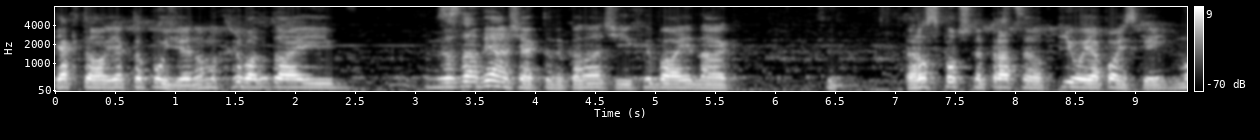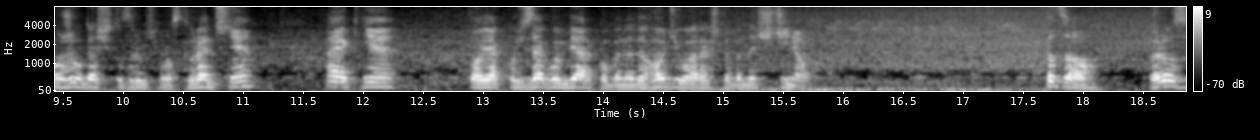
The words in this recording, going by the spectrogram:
Jak to, jak to pójdzie? No chyba tutaj zastanawiałem się jak to wykonać i chyba jednak rozpocznę pracę od piły japońskiej. Może uda się to zrobić po prostu ręcznie, a jak nie, to jakoś zagłębiarką będę dochodził, a resztę będę ścinał. To co? Roz,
